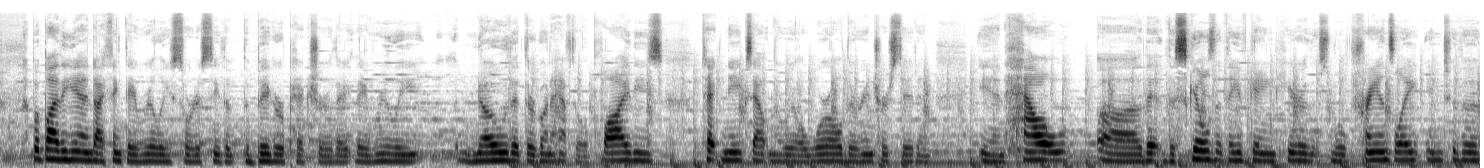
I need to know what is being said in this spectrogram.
but by the end, I think they really sort of see the, the bigger picture. They, they really know that they're going to have to apply these techniques out in the real world. They're interested in, in how uh, the, the, skills that they've gained here will translate into the,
